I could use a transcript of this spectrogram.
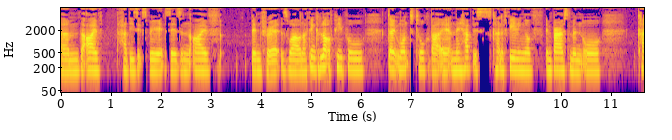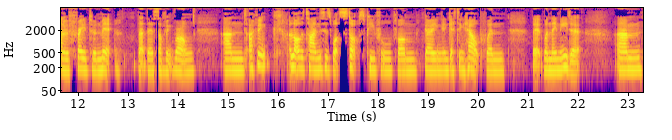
um, that I've had these experiences and I've been through it as well. And I think a lot of people don't want to talk about it and they have this kind of feeling of embarrassment or kind of afraid to admit that there's something wrong. And I think a lot of the time this is what stops people from going and getting help when they, when they need it. Um,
